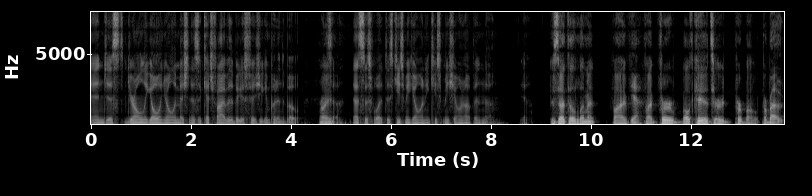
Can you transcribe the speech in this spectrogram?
and just your only goal and your only mission is to catch five of the biggest fish you can put in the boat. Right? So that's just what just keeps me going and keeps me showing up and. Uh, yeah. Is that the limit? Five. Yeah. Five for both kids or per boat? Per boat.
